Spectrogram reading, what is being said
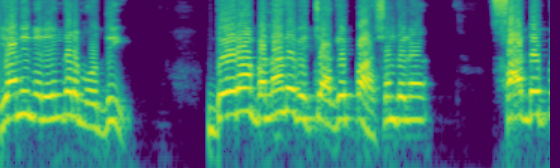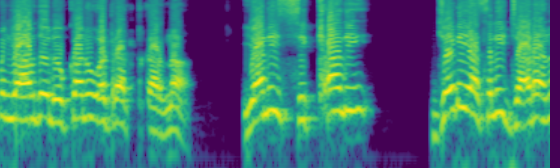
ਯਾਨੀ ਨਰਿੰਦਰ ਮੋਦੀ ਡੇਰਾ ਬੱਲਾਂ ਦੇ ਵਿੱਚ ਆ ਕੇ ਭਾਸ਼ਣ ਦੇਣਾ ਸਾਡੇ ਪੰਜਾਬ ਦੇ ਲੋਕਾਂ ਨੂੰ ਅਟਰੈਕਟ ਕਰਨਾ, ਯਾਨੀ ਸਿੱਖਾਂ ਦੀ ਜਿਹੜੀ ਅਸਲੀ ਜੜਨ,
